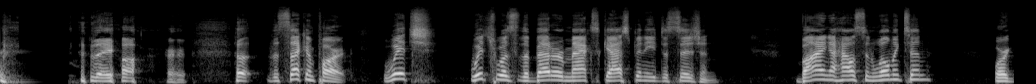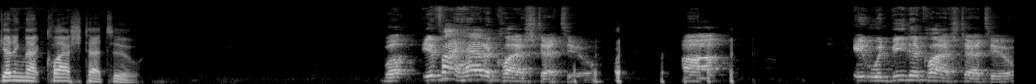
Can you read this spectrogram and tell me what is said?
surgery. they are. The second part, which which was the better Max Gaspini decision? Buying a house in Wilmington or getting that Clash tattoo? Well, if I had a Clash tattoo, uh, it would be the Clash tattoo.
